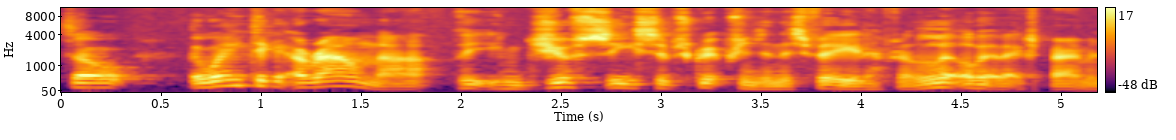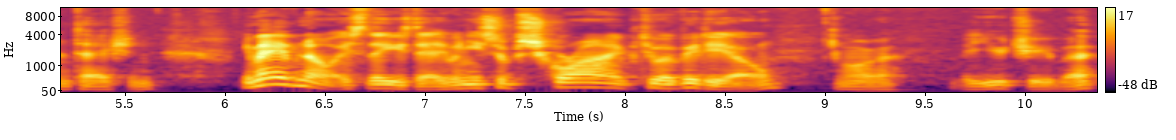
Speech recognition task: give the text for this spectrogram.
So the way to get around that, that you can just see subscriptions in this feed after a little bit of experimentation, you may have noticed these days when you subscribe to a video, or a, a YouTuber,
